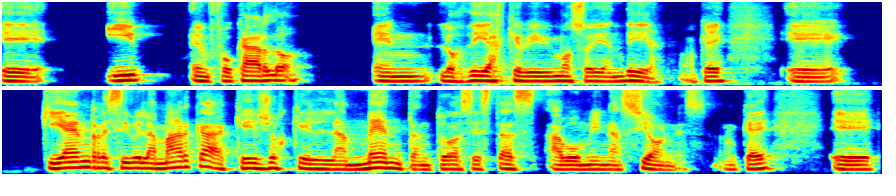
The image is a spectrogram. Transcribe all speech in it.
eh, y enfocarlo en los días que vivimos hoy en día. ¿okay? Eh, ¿Quién recibe la marca? Aquellos que lamentan todas estas abominaciones. ¿okay? Eh,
